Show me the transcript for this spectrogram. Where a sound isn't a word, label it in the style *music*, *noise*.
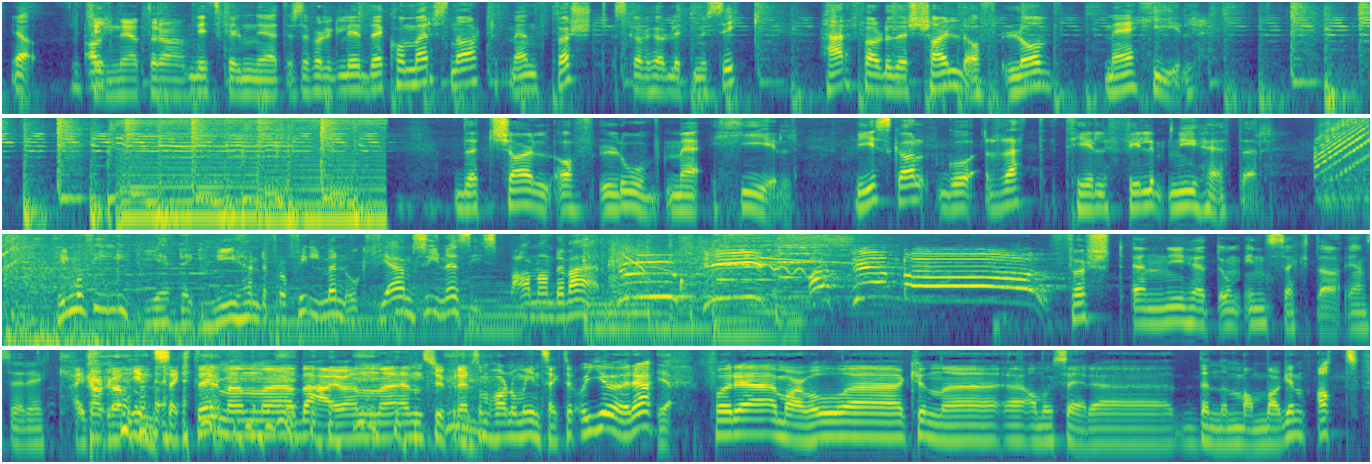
ja, Litt filmnyheter og litt filmnyheter, selvfølgelig. Det kommer snart, men først skal vi høre litt musikk. Her får du The Child of Love med Heal. The Child of Love med Heal. Vi skal gå rett til filmnyheter. Filmofil gir deg nyhender fra filmen og fjernsynets i spanende vær. Først en nyhet om insekter, Jens Erik. Ikke akkurat insekter, men *laughs* eh, det er jo en, en superhelt som har noe med insekter å gjøre. Ja. For eh, Marvel eh, kunne annonsere denne mandagen at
